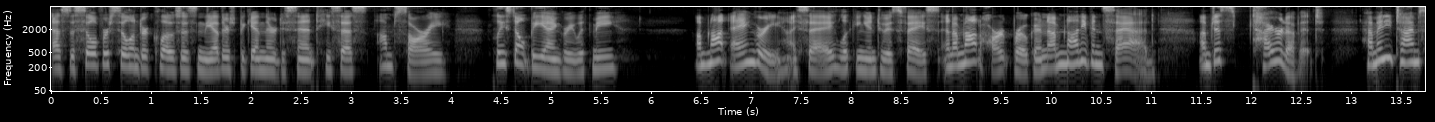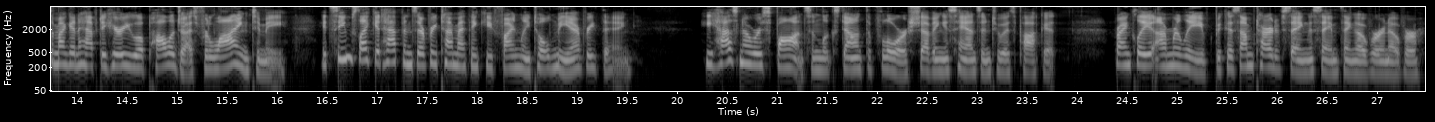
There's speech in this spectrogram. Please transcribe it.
as the silver cylinder closes and the others begin their descent, he says, I'm sorry. Please don't be angry with me. I'm not angry, I say, looking into his face, and I'm not heartbroken. I'm not even sad. I'm just tired of it. How many times am I going to have to hear you apologize for lying to me? It seems like it happens every time I think you've finally told me everything. He has no response and looks down at the floor, shoving his hands into his pocket. Frankly, I'm relieved because I'm tired of saying the same thing over and over.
